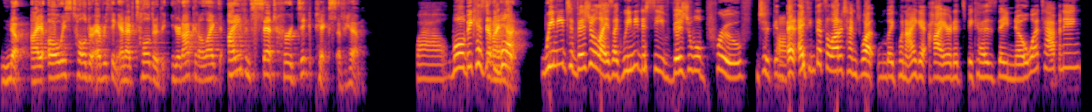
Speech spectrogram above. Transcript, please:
No, I always told her everything. And I've told her that you're not going to like it. I even sent her dick pics of him Wow. Well, because that I well, had. We need to visualize, like, we need to see visual proof. To, Awesome. I think that's a lot of times what, like, when I get hired, it's because they know what's happening,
